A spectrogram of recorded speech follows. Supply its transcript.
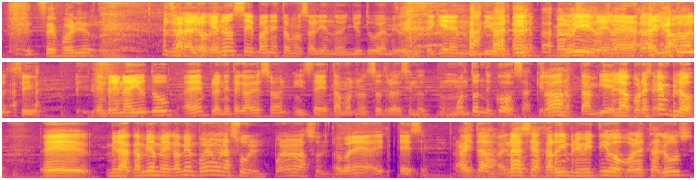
Se ponieron. Para los que no sepan, estamos saliendo en YouTube en vivo. Si se quieren divertir, Me olvido, a, a YouTube. Sí. Entren a YouTube, eh, Planeta Cabezón, y se- estamos nosotros haciendo un montón de cosas que Ah, no nos están bien. Mirá, por ejemplo, eh, mirá, cambiame, cambiame, poneme un azul. Poneme un azul. Poner eh, ese. Ahí está. Gracias, Jardín Primitivo, por esta luz.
